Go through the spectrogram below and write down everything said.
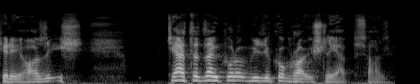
kerak. Hozir ish teatrdan ko'ra uyda ko'proq ishlayapmiz hozir.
